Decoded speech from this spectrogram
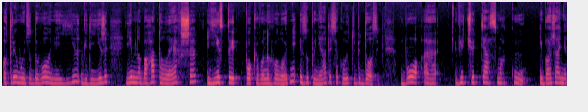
отримують задоволення від їжі, їм набагато легше їсти, поки вони голодні, і зупинятися, коли тобі досить. Бо е, відчуття смаку і бажання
